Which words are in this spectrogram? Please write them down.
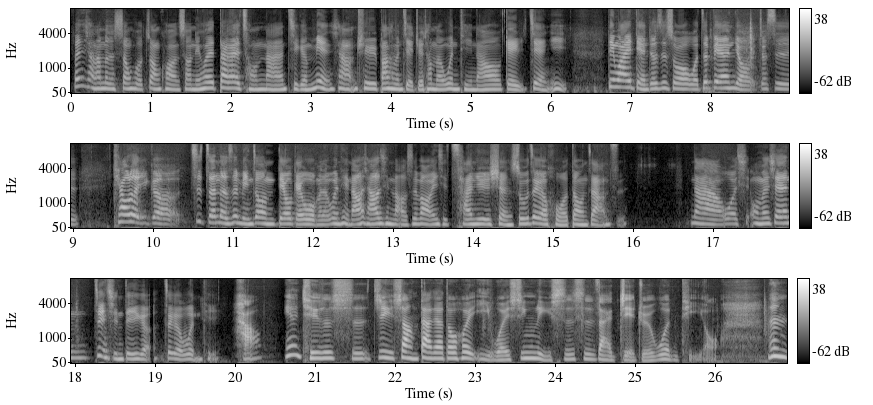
分享他们的生活状况的时候，你会大概从哪几个面向去帮他们解决他们的问题，然后给予建议？另外一点就是说，我这边有就是挑了一个是真的是民众丢给我们的问题，然后想要请老师帮我一起参与选书这个活动这样子。那我先我们先进行第一个这个问题。好。因为其实实际上大家都会以为心理师是在解决问题哦。那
